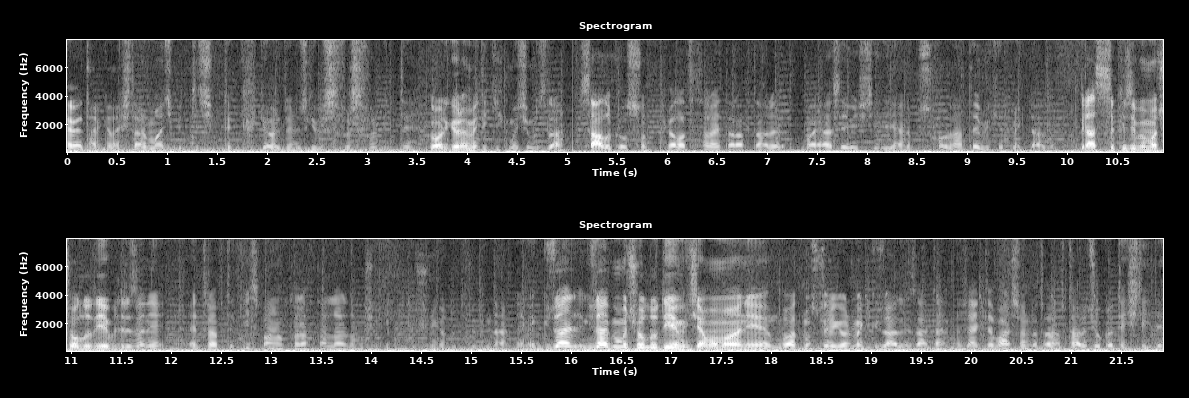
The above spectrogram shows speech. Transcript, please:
Evet arkadaşlar maç bitti çıktık. Gördüğünüz gibi 0-0 bitti. Gol göremedik ilk maçımızda. Sağlık olsun. Galatasaray taraftarı bayağı sevinçliydi yani bu skordan tebrik etmek lazım. Biraz sıkıcı bir maç oldu diyebiliriz hani etraftaki İspanyol taraftarlar da bu şekilde düşünüyordu tribünlerde. E, Güzel güzel bir maç oldu diyemeyeceğim ama hani bu atmosferi görmek güzeldi zaten. Özellikle Barcelona taraftarı çok ateşliydi.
